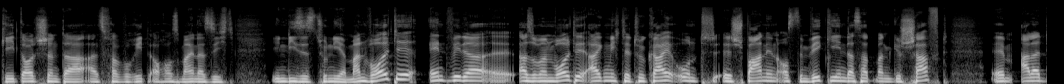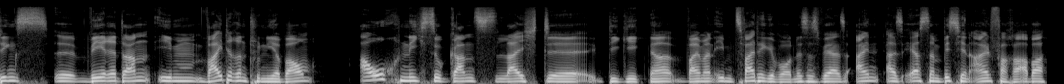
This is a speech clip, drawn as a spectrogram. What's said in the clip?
geht Deutschland da als Favorit auch aus meiner Sicht in dieses Turnier. Man wollte entweder, äh, also man wollte eigentlich der Türkei und äh, Spanien aus dem Weg gehen, das hat man geschafft. Ähm, allerdings äh, wäre dann im weiteren Turnierbaum auch nicht so ganz leicht äh, die Gegner, weil man eben Zweiter geworden ist. Das wäre als, als erster ein bisschen einfacher, aber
